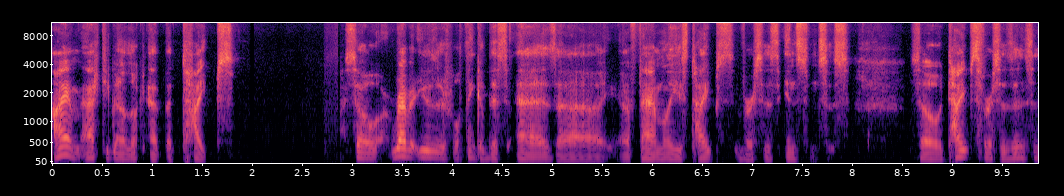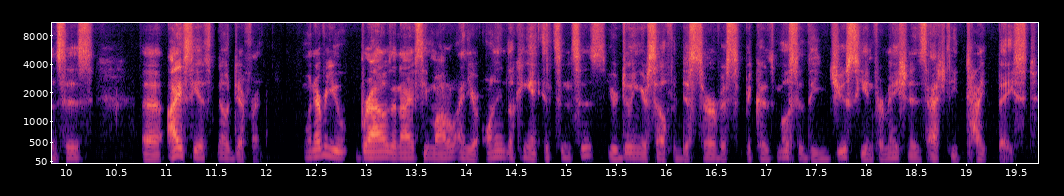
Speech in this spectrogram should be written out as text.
I am actually going to look at the types. So Revit users will think of this as uh, uh, families, types versus instances. So types versus instances. Uh, IFC is no different whenever you browse an IFC model and you're only looking at instances, you're doing yourself a disservice because most of the juicy information is actually type based.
